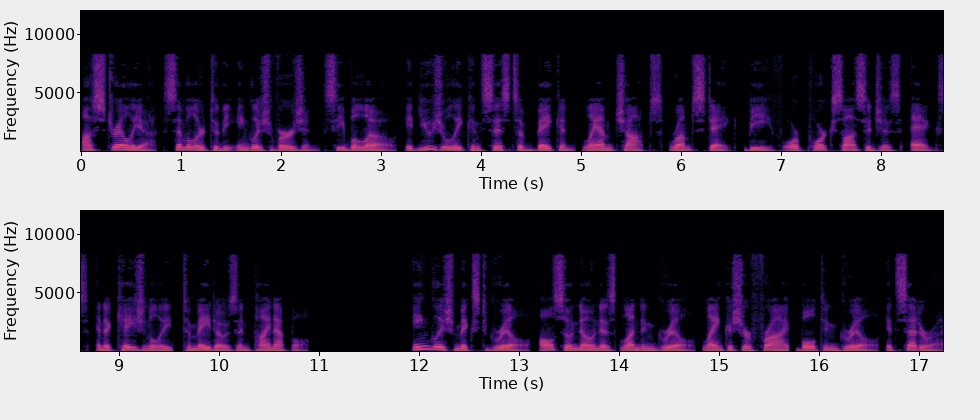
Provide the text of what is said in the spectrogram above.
Australia, similar to the English version see below, it usually consists of bacon, lamb chops, rump steak, beef or pork sausages, eggs, and occasionally, tomatoes and pineapple. English mixed grill, also known as London grill, Lancashire fry, Bolton grill, etc.,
